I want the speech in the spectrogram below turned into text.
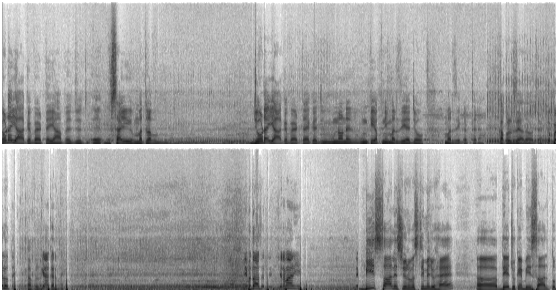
जोड़ा ही आके बैठते हैं यहाँ पे। जो सही मतलब जोड़ा ही आके बैठता है कि उन्होंने उनकी अपनी मर्ज़ी है जो मर्ज़ी करते रहे। कपल ज़्यादा होते हैं। कपल होते हैं? कपल। क्या करते हैं? नहीं बता सकते। शर्म आ रही है। बीस साल इस यूनिवर्सिटी में जो है दे चुके हैं बीस साल। तो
